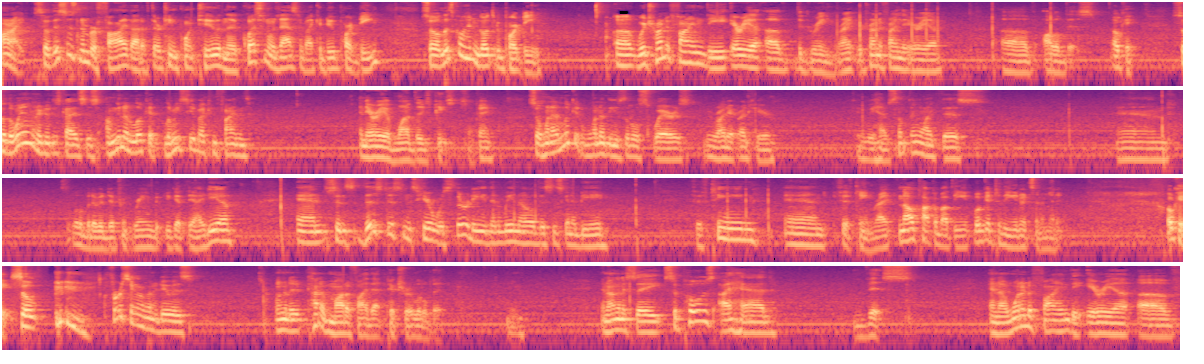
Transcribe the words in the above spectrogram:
All right, so this is number five out of 13.2, and the question was asked if I could do part D. So let's go ahead and go through part D. Uh, we're trying to find the area of the green, right? We're trying to find the area of all of this. Okay, so the way I'm going to do this, guys, is I'm going to look at, let me see if I can find an area of one of these pieces, okay? So when I look at one of these little squares, we write it right here. Okay, we have something like this, and it's a little bit of a different green, but you get the idea. And since this distance here was 30, then we know this is going to be 15 and 15, right? And I'll talk about the, we'll get to the units in a minute. Okay, so first thing I'm going to do is I'm going to kind of modify that picture a little bit. And I'm going to say, suppose I had this, and I wanted to find the area of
